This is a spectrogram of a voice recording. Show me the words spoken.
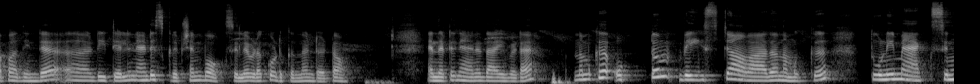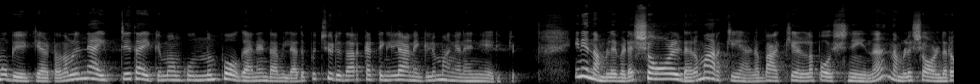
അപ്പോൾ അതിന്റെ ഡീറ്റെയിൽ ഞാൻ ഡിസ്ക്രിപ്ഷൻ ബോക്സിൽ ഇവിടെ കൊടുക്കുന്നുണ്ട് കേട്ടോ. എന്നിട്ട് ഞാനിതാ ഇവിടെ നമുക്ക് ഒട്ടും വേസ്റ്റ് ആവാതെ നമുക്ക് തുണി മാക്സിമം ഉപയോഗിക്കാം കേട്ടോ. നമ്മൾ നൈറ്റ് തയ്ക്കുമ്പോൾ നമുക്കൊന്നും പോകാനുണ്ടാവില്ല. അതിപ്പോൾ ചുരിദാർ കട്ടിങ്ങിലാണെങ്കിലും അങ്ങനെ തന്നെയായിരിക്കും. ഇനി നമ്മളിവിടെ ഷോൾഡർ മാർക്ക് ചെയ്യാണ്. ബാക്കിയുള്ള പോർഷനിൽ നിന്ന് നമ്മൾ ഷോൾഡർ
